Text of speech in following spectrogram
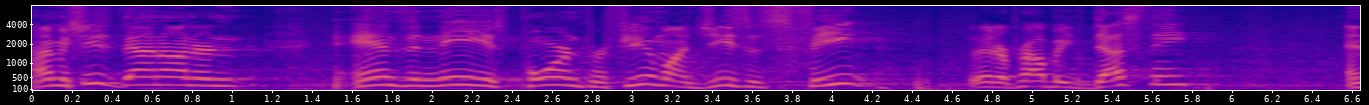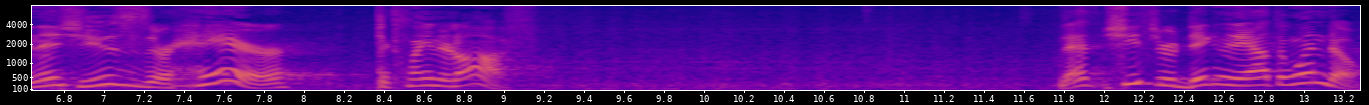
I mean, she's down on her hands and knees pouring perfume on Jesus' feet that are probably dusty, and then she uses her hair to clean it off. That, she threw dignity out the window.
